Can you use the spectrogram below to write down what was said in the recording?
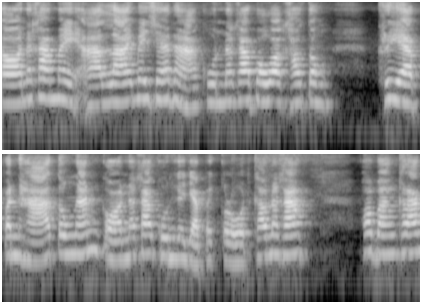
ต่อนะคะ ไม่อ่านไลน์ไม่แชทหาคุณนะคะ เพราะว่าเขาต้องเคลียร์ปัญหาตรงนั้นก่อนนะคะ คุณก็อย่าไปโกรธเขานะคะ เพราะบางครั้ง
